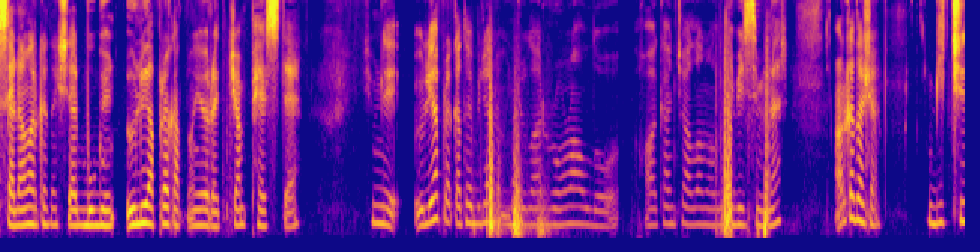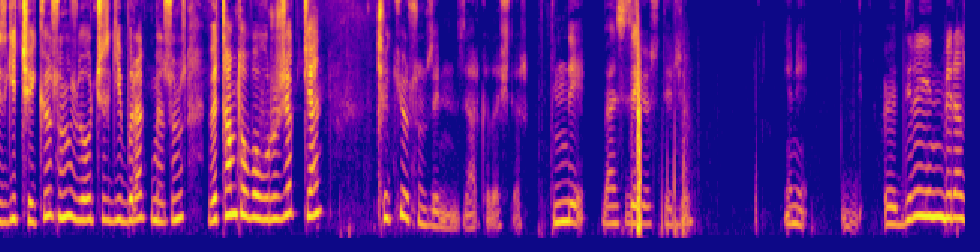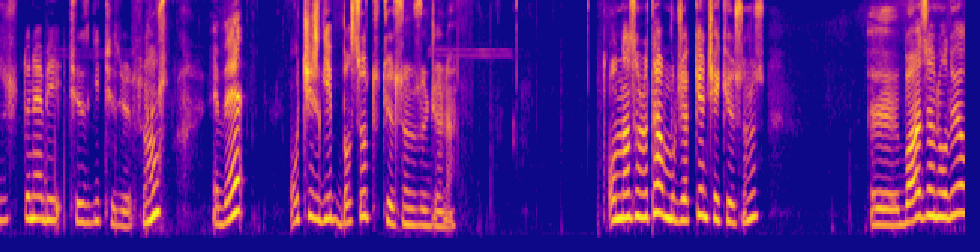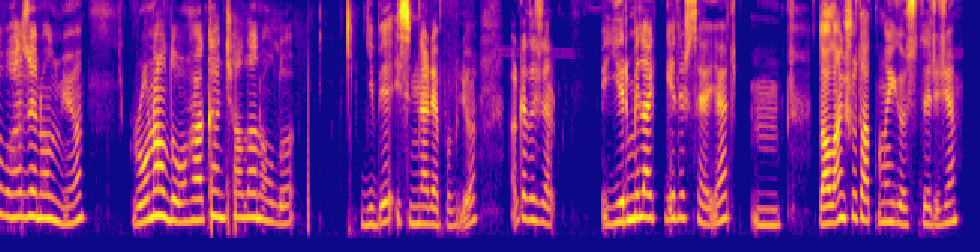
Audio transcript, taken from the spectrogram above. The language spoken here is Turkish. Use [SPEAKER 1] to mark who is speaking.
[SPEAKER 1] Selam arkadaşlar. Bugün ölü yaprak atmayı öğreteceğim PES'te. Şimdi ölü yaprak atabilen oyuncular Ronaldo, Hakan Çalhanoğlu gibi isimler. Arkadaşlar bir çizgi çekiyorsunuz ve o çizgiyi bırakmıyorsunuz ve tam topa vuracakken çekiyorsunuz elinizi arkadaşlar. Şimdi ben size göstereceğim. Yani e, direğin biraz üstüne bir çizgi çiziyorsunuz. E, ve o çizgiyi basılı tutuyorsunuz ucuna. Ondan sonra tam vuracakken çekiyorsunuz. Ee, bazen oluyor bazen olmuyor. Ronaldo, Hakan Çalhanoğlu gibi isimler yapabiliyor. Arkadaşlar 20 like gelirse eğer hmm, dalan şut atmayı göstereceğim.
